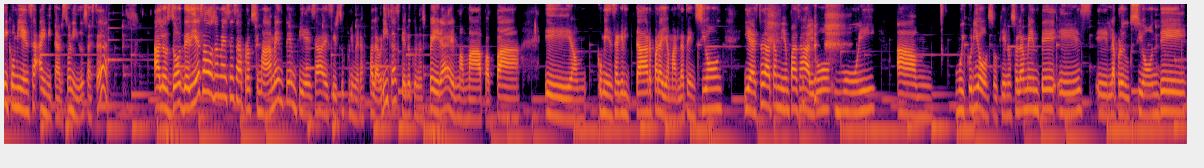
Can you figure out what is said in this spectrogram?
y comienza a imitar sonidos a esta edad a los dos, de 10 a 12 meses aproximadamente empieza a decir sus primeras palabritas, que es lo que uno espera, el mamá, papá, eh, um, comienza a gritar para llamar la atención y a esta edad también pasa algo muy, muy curioso, que no solamente es eh, la producción de,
